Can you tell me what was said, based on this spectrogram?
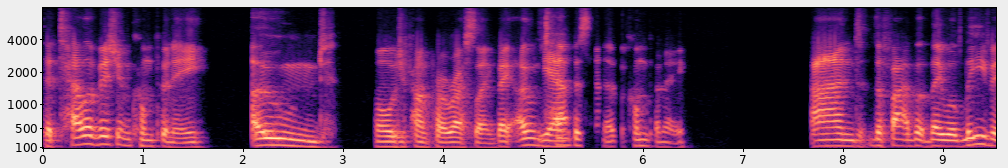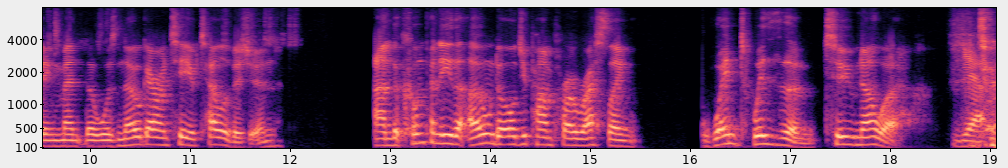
the television company owned All Japan Pro Wrestling. They owned Yeah. 10% of the company. And the fact that they were leaving meant there was no guarantee of television. And the company that owned All Japan Pro Wrestling went with them to Noah. Yeah.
